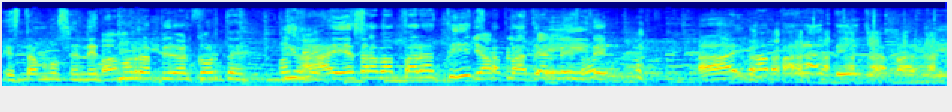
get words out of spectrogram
Estamos en Netflix. Vamos rápido al corte. Ay, esa va para ti, Ya. Ay, va para ti, chaparrín.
